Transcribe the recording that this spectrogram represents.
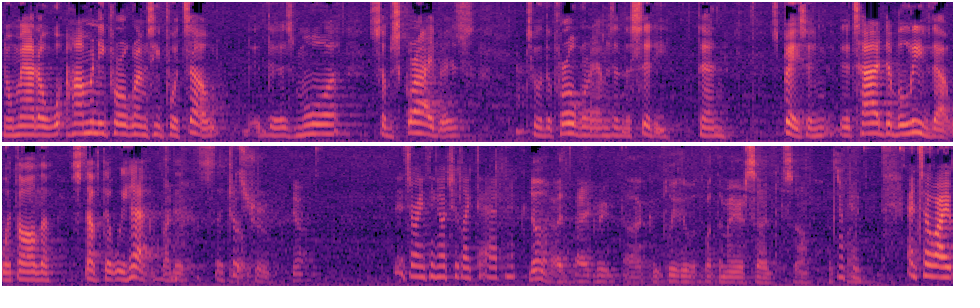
no matter wh- how many programs he puts out, there's more subscribers to the programs in the city than space, and it's hard to believe that with all the stuff that we have, but it's the truth. True, yeah. Is there anything else you'd like to add, Nick? No, I, I agree uh, completely with what the mayor said, so that's Okay. fine. And so I,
